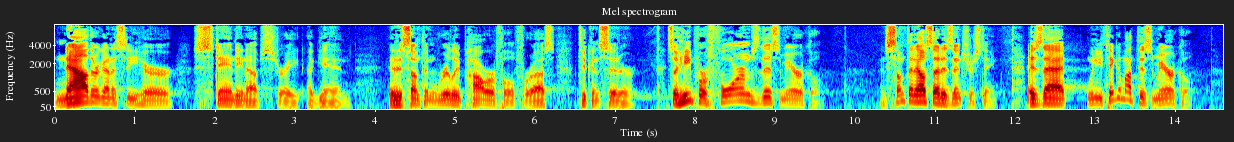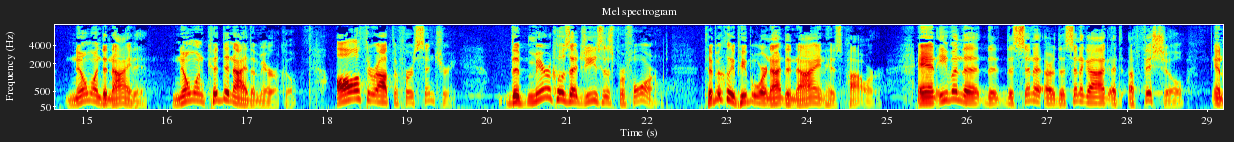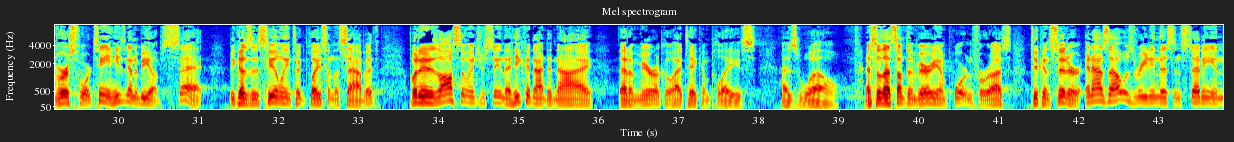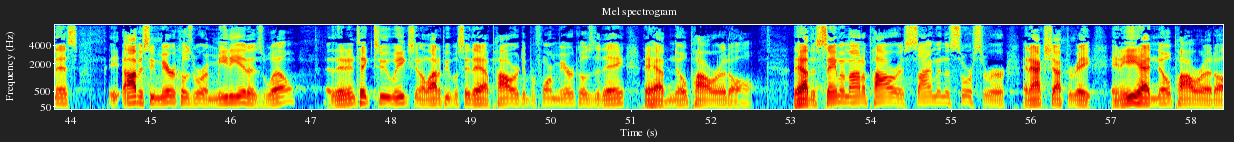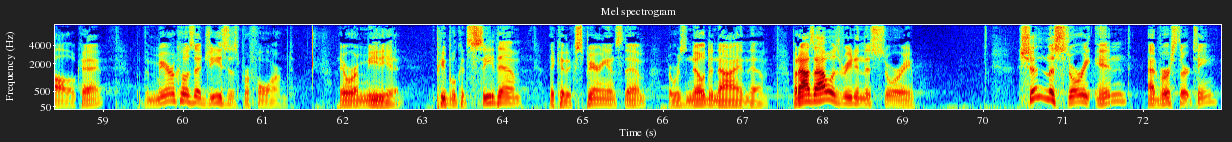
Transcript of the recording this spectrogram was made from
Now they're going to see her standing up straight again. It is something really powerful for us to consider. So he performs this miracle. And something else that is interesting is that when you think about this miracle, no one denied it. No one could deny the miracle. All throughout the first century, the miracles that Jesus performed, typically people were not denying his power. And even the, the, the, or the synagogue official in verse 14, he's going to be upset because his healing took place on the Sabbath. But it is also interesting that he could not deny that a miracle had taken place as well. And so that's something very important for us to consider. And as I was reading this and studying this, obviously miracles were immediate as well. They didn't take two weeks. Know, a lot of people say they have power to perform miracles today. They have no power at all. They have the same amount of power as Simon the sorcerer in Acts chapter 8, and he had no power at all, okay? But the miracles that Jesus performed, they were immediate. People could see them, they could experience them, there was no denying them. But as I was reading this story, shouldn't the story end at verse 13?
